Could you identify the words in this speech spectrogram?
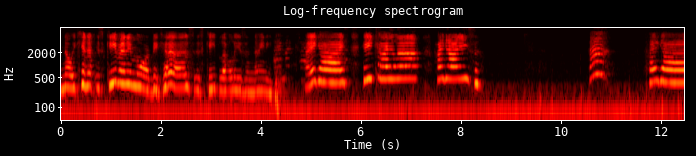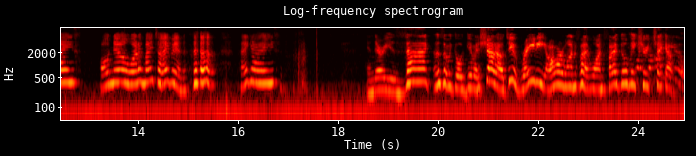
No, we cannot escape anymore because escape level is 90. Hi guys! Hey Kyla! Hi guys! Ah. Hi guys! Oh no, what am I typing? Hi guys! And there is Zach. And so we go give a shout out to Brady R1515. Go make sure you check out. You.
